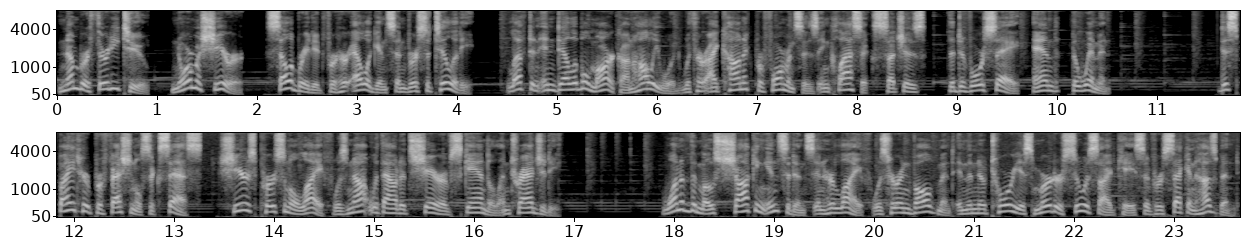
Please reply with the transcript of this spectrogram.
Number 32, Norma Shearer, celebrated for her elegance and versatility, left an indelible mark on Hollywood with her iconic performances in classics such as The Divorcee and The Women. Despite her professional success, Shear's personal life was not without its share of scandal and tragedy. One of the most shocking incidents in her life was her involvement in the notorious murder-suicide case of her second husband,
